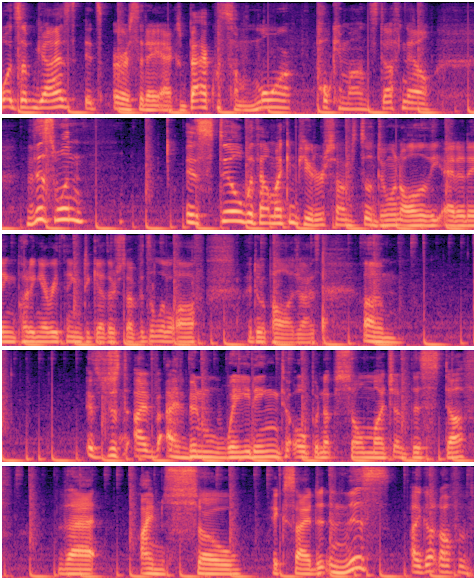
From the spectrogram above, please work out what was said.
What's up guys, it's Ursidae X back with some more Pokemon stuff now. This one is still without my computer, so I'm still doing all of the editing, putting everything together, so if it's a little off, I do apologize. Um, it's just, I've, I've been waiting to open up so much of this stuff that I'm so excited. And this I got off of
